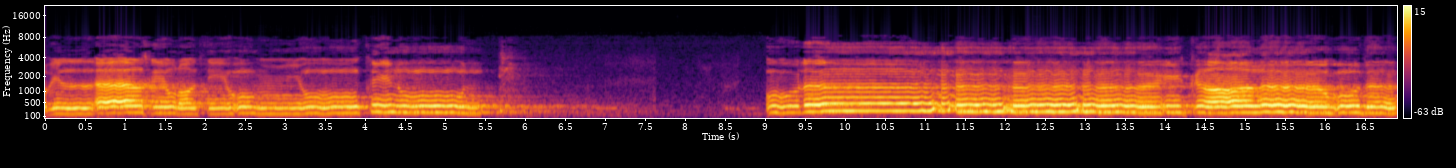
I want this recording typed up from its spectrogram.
وبالآخرة هم يوقنون. أولئك على هدى.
